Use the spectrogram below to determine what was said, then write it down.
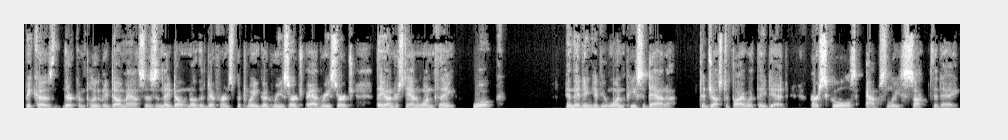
because they're completely dumbasses and they don't know the difference between good research, bad research. They understand one thing, woke. And they didn't give you one piece of data to justify what they did. Our schools absolutely suck today.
